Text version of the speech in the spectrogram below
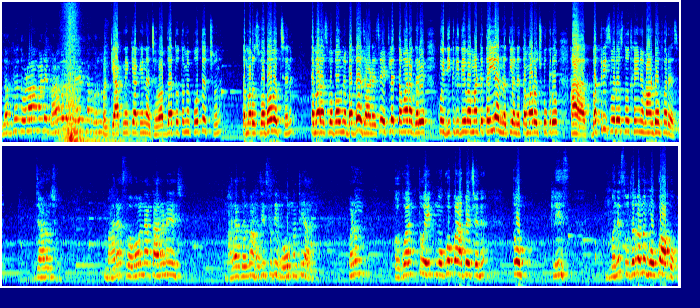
લગ્ન તોડાવવા માટે ઘણા બધા પ્રયત્ન કરું પણ ક્યાંક ને ક્યાંક એના જવાબદાર તો તમે પોતે જ છો ને? તમારો સ્વભાવ જ છે ને? તમારા સ્વભાવને બધા જાણે છે એટલે તમારા ઘરે કોઈ દીકરી દેવા માટે તૈયાર નથી અને તમારો છોકરો હા બત્રીસ વર્ષનો થઈને વાંઢો ફરે છે. જાણો છો મારા સ્વભાવના કારણે જ મારા ઘરમાં હજી સુધી વહુ નથી આવી. પણ ભગવાન તો એક મોકો પણ આપે છે ને? તો પ્લીઝ મને સુધરવાનો મોકો આપો.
